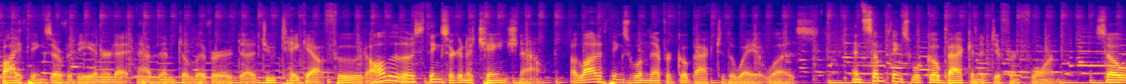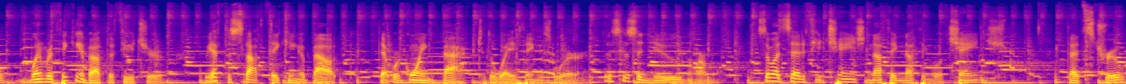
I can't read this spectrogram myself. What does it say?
buy things over the internet and have them delivered, uh, do takeout food. All of those things are going to change now. A lot of things will never go back to the way it was and some things will go back in a different form. So, when we're thinking about the future, we have to stop thinking about that we're going back to the way things were. This is a new normal. Someone said if you change nothing, nothing will change. That's true.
